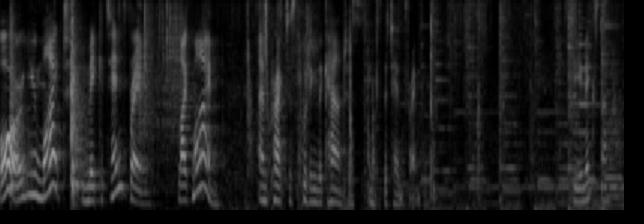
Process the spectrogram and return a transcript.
Or you might make a 10 frame like mine and practice putting the counters into the 10 frame. See you next time.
